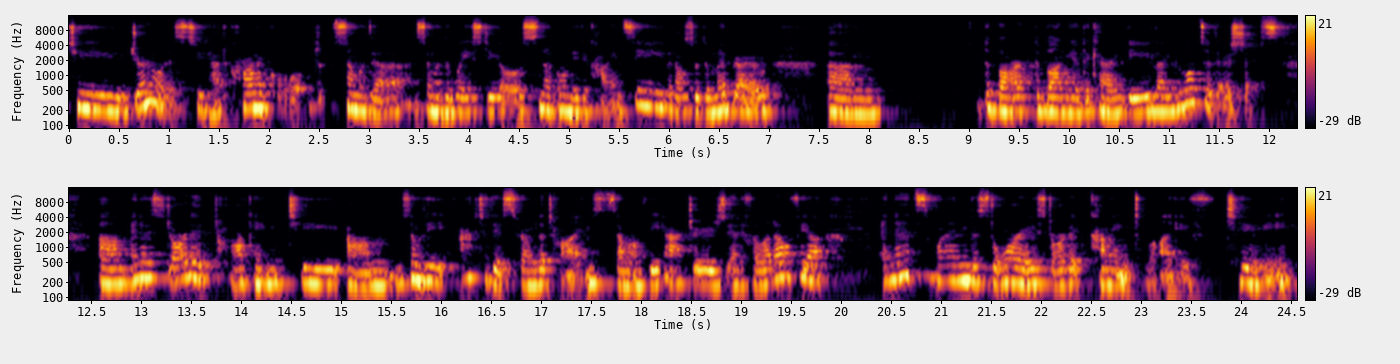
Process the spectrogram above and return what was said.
to journalists who had chronicled some of the some of the waste deals, not only the Khian Sea, but also the Mobro, um, the Bark, the Bunya, the Karin B, like lots of those ships. Um, and I started talking to um, some of the activists from the Times, some of the actors in Philadelphia. And that's when the story started coming to life to me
